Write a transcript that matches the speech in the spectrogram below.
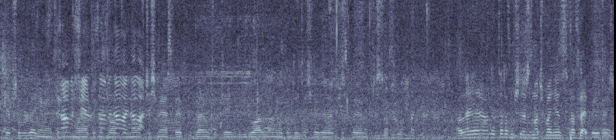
takie przebudzenie mnie tak, moje tak naprawdę. No, wcześniej miałem swoje problemy takie indywidualne, nie mogłem dojść do siebie przez pewien okres. Ale, ale teraz myślę, że z meczu będzie coraz lepiej, także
